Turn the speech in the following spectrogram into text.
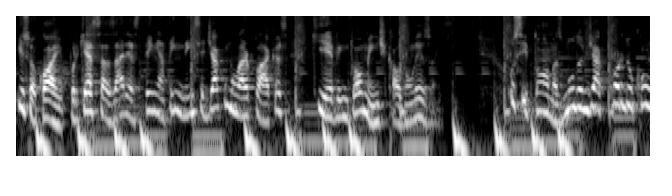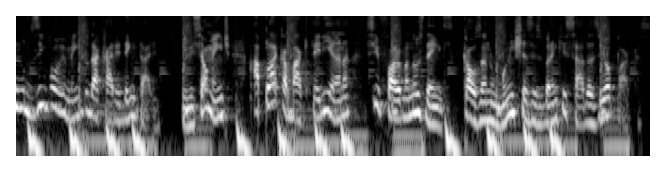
Isso ocorre porque essas áreas têm a tendência de acumular placas que eventualmente causam lesões. Os sintomas mudam de acordo com o desenvolvimento da cárie dentária. Inicialmente, a placa bacteriana se forma nos dentes, causando manchas esbranquiçadas e opacas.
